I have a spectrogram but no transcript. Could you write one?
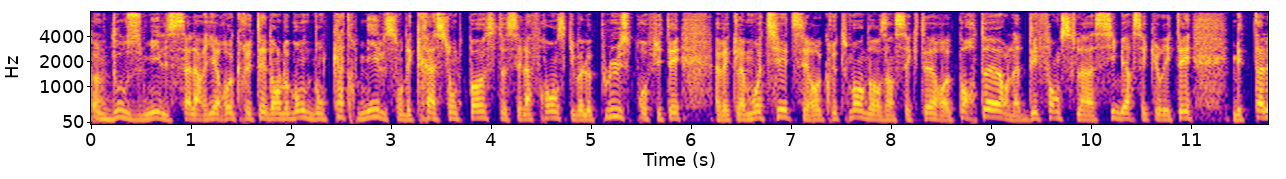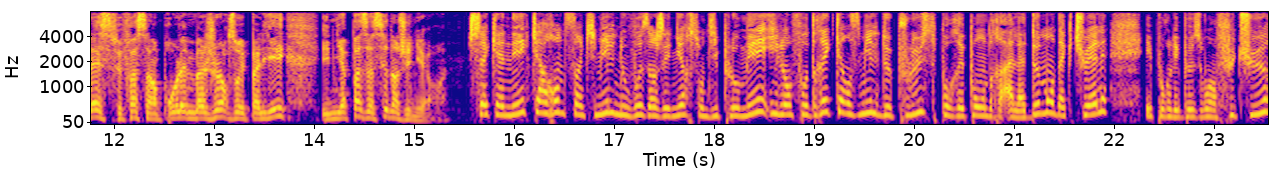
12 000 salariés recrutés dans le monde, dont 4 000 sont des créations de postes. C'est la France qui va le plus profiter avec la moitié de ces recrutements dans un secteur porteur, la défense, la cybersécurité. Mais Thales fait face à un problème majeur, Zoé Pallier. Il n'y a pas assez d'ingénieurs. Chaque année, 45 000 nouveaux ingénieurs sont diplômés. Il en faudrait 15 000 de plus pour répondre à la demande actuelle. Et pour les besoins futurs,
